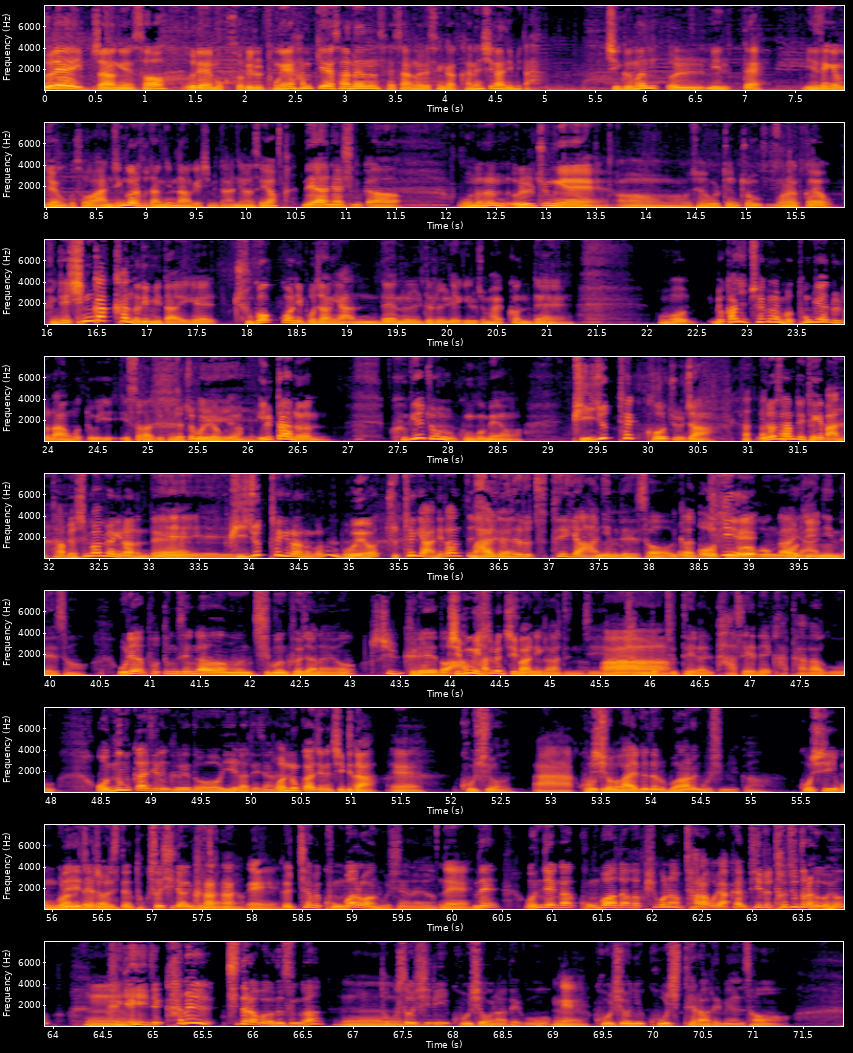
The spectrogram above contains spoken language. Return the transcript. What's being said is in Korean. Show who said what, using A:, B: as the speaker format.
A: 을의 입장에서 을의 목소리를 통해 함께 사는 세상을 생각하는 시간입니다. 지금은 을밀대 민생경제연구소 안진걸 소장님 나와 계십니다. 안녕하세요.
B: 네, 안녕하십니까.
A: 오늘은 을 중에 어, 제가 볼 때는 좀 뭐랄까요, 굉장히 심각한 을입니다. 이게 주거권이 보장이 안 된 을들을 얘기를 좀 할 건데 뭐 몇 가지 최근에 뭐 통계들도 나온 것도 있어가지고 좀 여쭤보려고요. 예, 예. 일단은 그게 좀 궁금해요. 비주택 거주자 이런 사람들이 되게 많다. 몇십만 명이라는데 예, 예, 예. 비주택이라는 거는 뭐예요? 주택이 아니라는 뜻인데
B: 말 그대로 주택이 아닌 데서 그러니까 어, 디에 주거 공간이 어디? 아닌 데서 우리가 보통 생각하면 집은 그잖아요. 집, 그래도
A: 지붕 있으면 집
B: 아닌가든지 아. 단독 주택이라든지 다세대 다가구 원룸까지는 그래도 이해가 되잖아요.
A: 원룸까지는 집이다. 자, 예.
B: 고시원.
A: 아
B: 고시원. 고시원 말 그대로 뭐 하는 곳입니까?
A: 고시 공부하는
B: 예전에. 어렸을 때는 독서실이라고 그랬잖아요. 네. 그 처음에 공부하러 간 곳이잖아요. 네. 근데 언젠가 공부하다가 피곤하면 잘하고 약간 뒤를 터주더라고요. 음. 그게 이제 칸을 치더라고요 어느 순간 음. 독서실이 고시원화되고 네. 고시원이 고시태라 되면서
